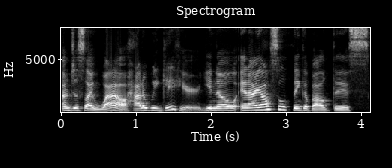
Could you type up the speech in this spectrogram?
I'm just like, wow, how did we get here? You know? And I also think about this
